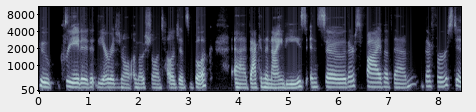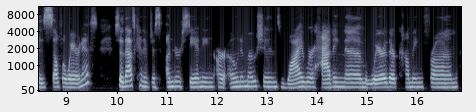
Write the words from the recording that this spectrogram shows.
who created the original emotional intelligence book. Uh, back in the 90s. And so there's five of them. The first is self awareness. So that's kind of just understanding our own emotions, why we're having them, where they're coming from,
